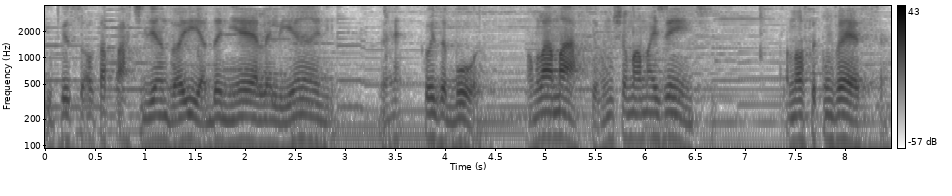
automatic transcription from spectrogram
e o pessoal tá partilhando aí, a Daniela, a Eliane, né? coisa boa. Vamos lá, Márcia, vamos chamar mais gente para nossa conversa,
